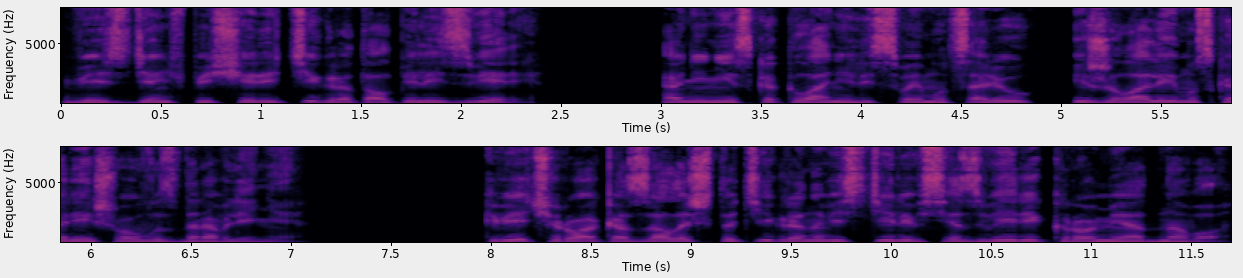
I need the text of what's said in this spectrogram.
Весь день в пещере тигра толпились звери. Они низко кланялись своему царю и желали ему скорейшего выздоровления. К вечеру оказалось, что тигра навестили все звери, кроме одного.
